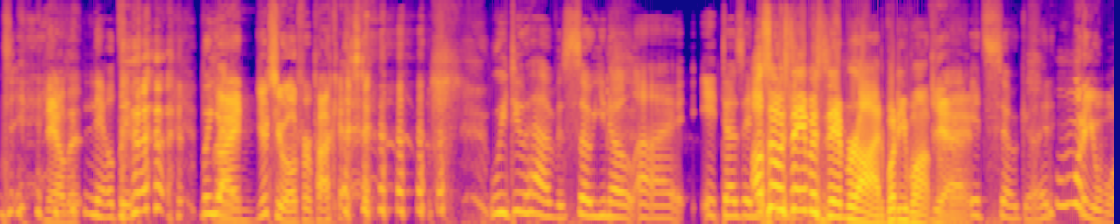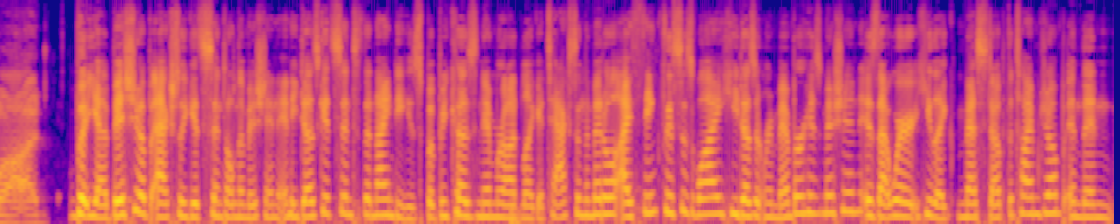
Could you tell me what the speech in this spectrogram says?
Nailed it. Nailed it. But yeah, Ryan, you're too old for podcasting. we do have so you know, uh it does. not Also, up his name is Nimrod. What do you want from Yeah. me? it's so good. what do you want? But yeah, Bishop actually gets sent on the mission, and he does get sent to the 90s. But because Nimrod like attacks in the middle, I think this is why he doesn't remember his mission. Is that where he like messed up the time jump, and then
